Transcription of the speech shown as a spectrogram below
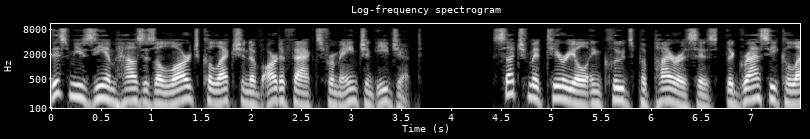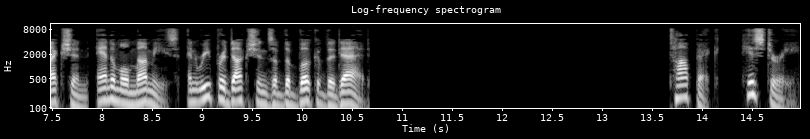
this museum houses a large collection of artifacts from ancient Egypt. Such material includes papyruses, the Grassi collection, animal mummies, and reproductions of the Book of the Dead. History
